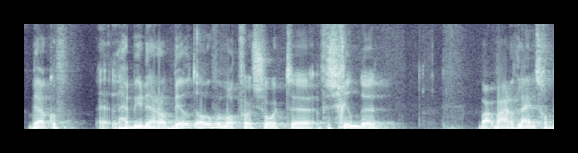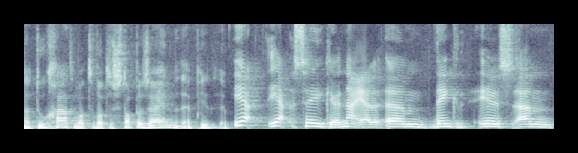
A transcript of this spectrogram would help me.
welke, eh, hebben jullie daar al beeld over? Wat voor soort eh, verschillende. Waar, waar het leiderschap naartoe gaat? Wat, wat de stappen zijn? Heb je, heb- Ja, ja, zeker. Nou ja, ehm, denk eerst aan,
